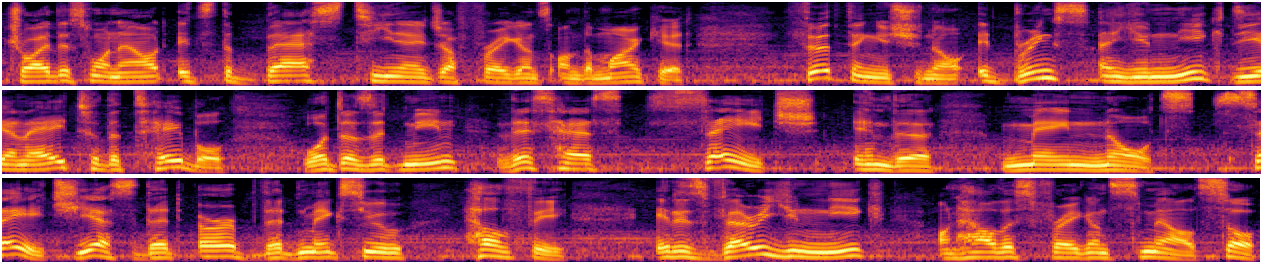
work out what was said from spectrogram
try this one out. It's the best teenager fragrance on the market. Third thing you should know, it brings a unique DNA to the table. What does it mean? This has sage in the main notes. Sage, yes, that herb that makes you healthy. It is very unique on how this fragrance smells. So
